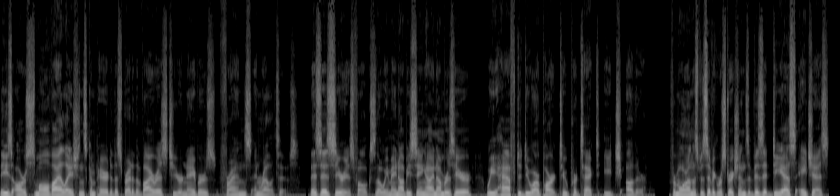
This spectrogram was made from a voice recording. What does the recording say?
these are small violations compared to the spread of the virus to your neighbors, friends, and relatives. This is serious, folks. Though we may not be seeing high numbers here, we have to do our part to protect each other. For more on the specific restrictions, visit dshs.tx.us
